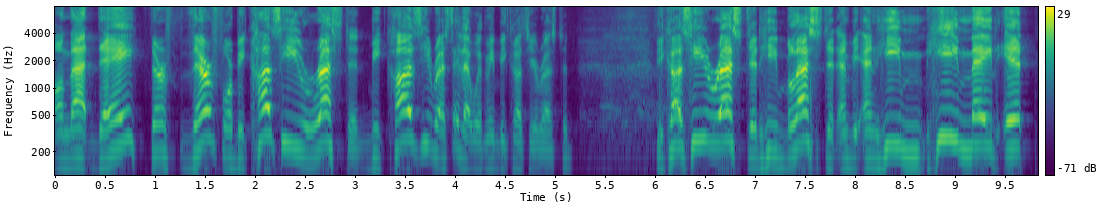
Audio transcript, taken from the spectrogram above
on that day. Therefore, because he rested, because he rested, say that with me, because he rested. Because he rested, he blessed it, and, and he, he made it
